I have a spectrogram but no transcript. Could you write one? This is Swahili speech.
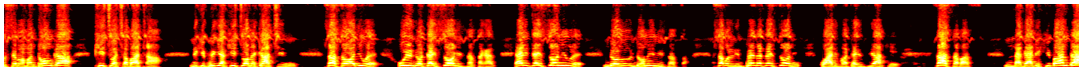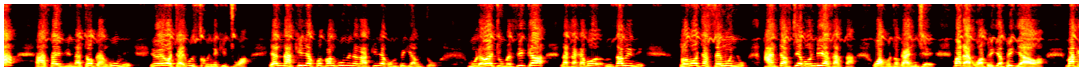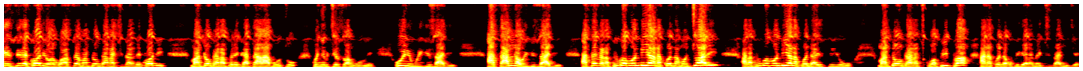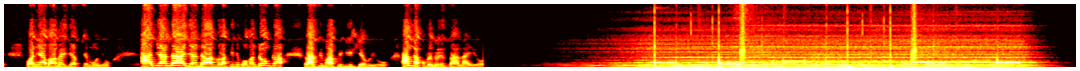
kusema Mandonga kichwa cha bata, nikipiga kichwa amekaa chini. Sasa wajue huyu ndio Tyson sasa, yaani Tyson yule ndo, ndo mimi sasa, kwa sababu nilimpenda Tyson kwa advertise yake. Sasa basi na gadi kibanda sasa hivi natoka ngumi yoyote haigusi kwenye kichwa, yaani na akili ya kuepa ngumi na na akili ya kumpiga mtu. Muda wetu umefika, nataka mdhamini promota Semunyu anitafutie bondia sasa wa kutoka nje, baada ya kuwapiga piga hawa maka hizi rekodi wako wasema Mantonga ana shida na rekodi, Mantonga anapeleka taarabu tu kwenye mchezo wa ngumi. Huyu ni mwigizaji. asa hamna uigizaji. Sasa hivi anapigwa bondia anakwenda mochwari, anapigwa bondia anakwenda ICU. Mantonga anachukua pipa anakwenda kupiga na mechi za nje kwa niaba ya Meja Semunyu. Ajiandae ajiandaavyo, lakini kwa Mandonga lazima apigike huyu, hamna kubembelezana hiyo.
